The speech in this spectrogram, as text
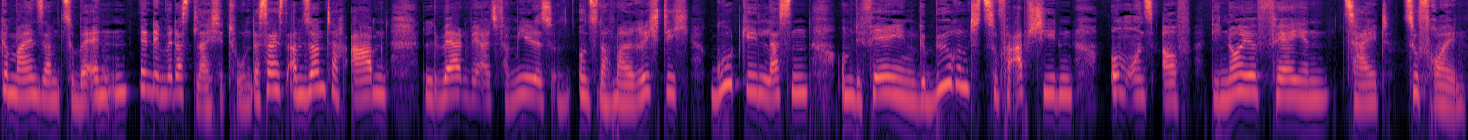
gemeinsam zu beenden, indem wir das Gleiche tun. Das heißt, am Sonntagabend werden wir als Familie uns nochmal richtig gut gehen lassen, um die Ferien gebührend zu verabschieden, um uns auf die neue Ferienzeit zu freuen.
